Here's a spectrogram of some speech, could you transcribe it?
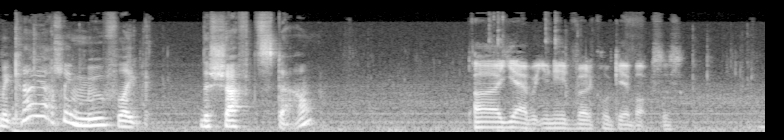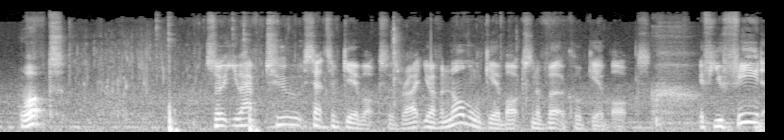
Wait, can I actually move like the shafts down? Uh, yeah, but you need vertical gearboxes. What? So you have two sets of gearboxes, right? You have a normal gearbox and a vertical gearbox. If you feed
